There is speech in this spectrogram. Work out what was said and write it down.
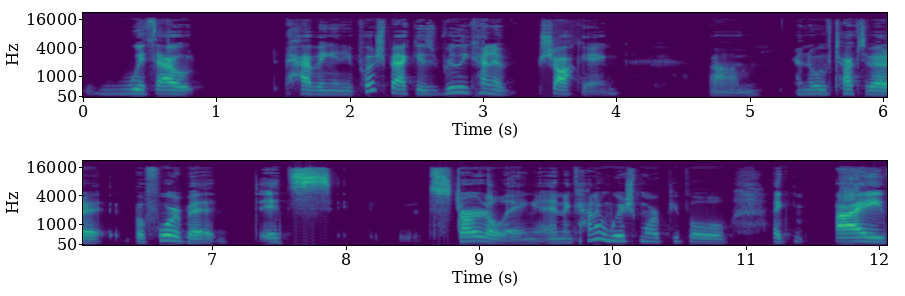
without having any pushback is really kind of shocking um, I know we've talked about it before, but it's startling and I kind of wish more people like I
